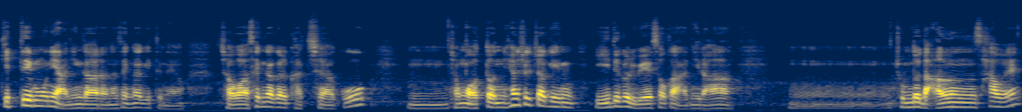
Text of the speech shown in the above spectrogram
기 때문이 아닌가라는 생각이 드네요. 저와 생각을 같이 하고 음, 정말 어떤 현실적인 이득을 위해서가 아니라 음, 좀 더 나은 사회,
